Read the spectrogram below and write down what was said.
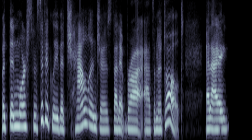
but then more specifically the challenges that it brought as an adult. And i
